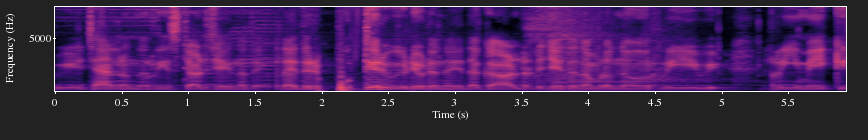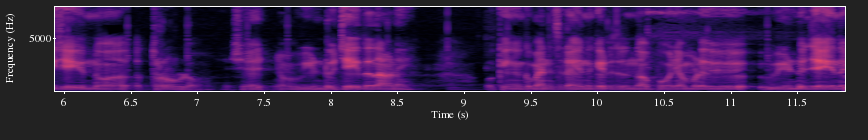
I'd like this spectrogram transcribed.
ഈ ചാനലൊന്ന് റീസ്റ്റാർട്ട് ചെയ്യുന്നത്. അതായത് ഒരു പുതിയൊരു വീഡിയോ ഇടുന്നത്. ഇതൊക്കെ ആൾറെഡി ചെയ്തത് നമ്മളൊന്ന് റീ റീമേക്ക് ചെയ്യുന്നു അത്രേ ഉള്ളൂ. പക്ഷേ വീണ്ടും ചെയ്തതാണ്. ഓക്കെ നിങ്ങൾക്ക് മനസ്സിലായെന്ന് കരുതുന്നു. അപ്പോൾ നമ്മൾ വീണ്ടും ചെയ്യുന്ന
